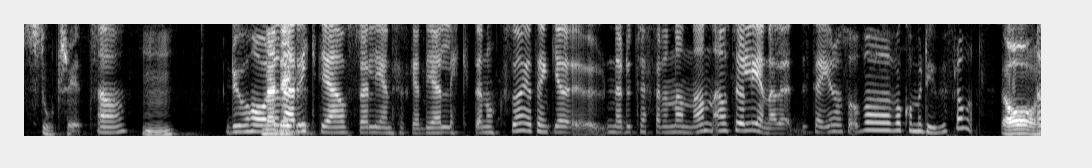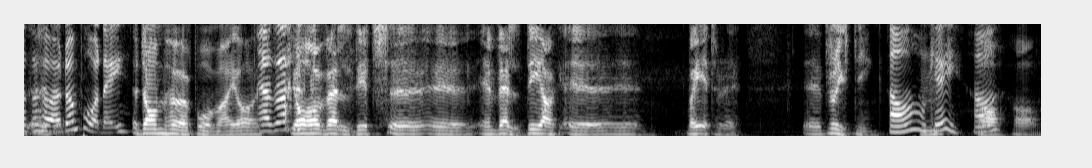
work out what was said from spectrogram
stort sett. Ja. Mm. Du har Men den det- här riktiga australiensiska dialekten också. Jag tänker eh, när du träffar en annan australienare, säger de så? Var, var kommer du ifrån? Ja, Alltså eh, hör de på dig? De hör på mig. Jag, Alltså. jag har väldigt, eh, eh, en väldig, eh, vad heter det, eh, brytning. Ja, Mm. okej. Ja. Ja. Ja,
